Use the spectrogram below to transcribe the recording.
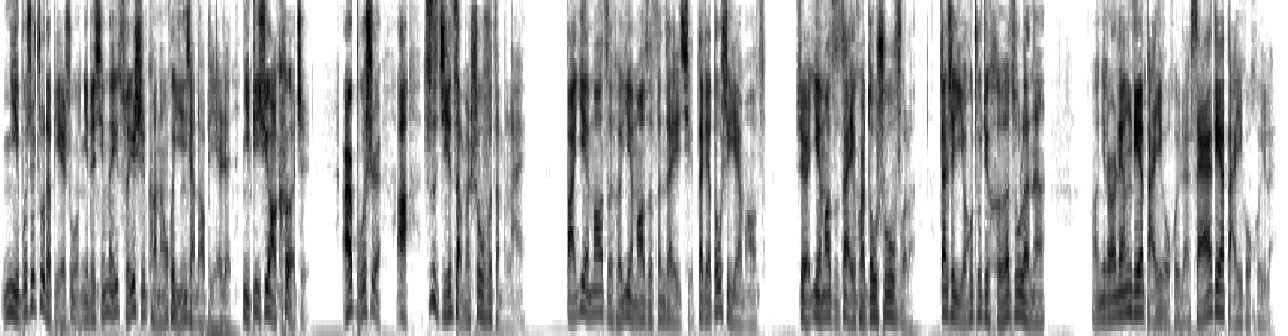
你不是住的别墅，你的行为随时可能会影响到别人，你必须要克制，而不是啊自己怎么舒服怎么来，把夜猫子和夜猫子分在一起，大家都是夜猫子，是夜猫子在一块都舒服了。但是以后出去合租了呢，啊，你这儿两点带一个回来，三点带一个回来，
